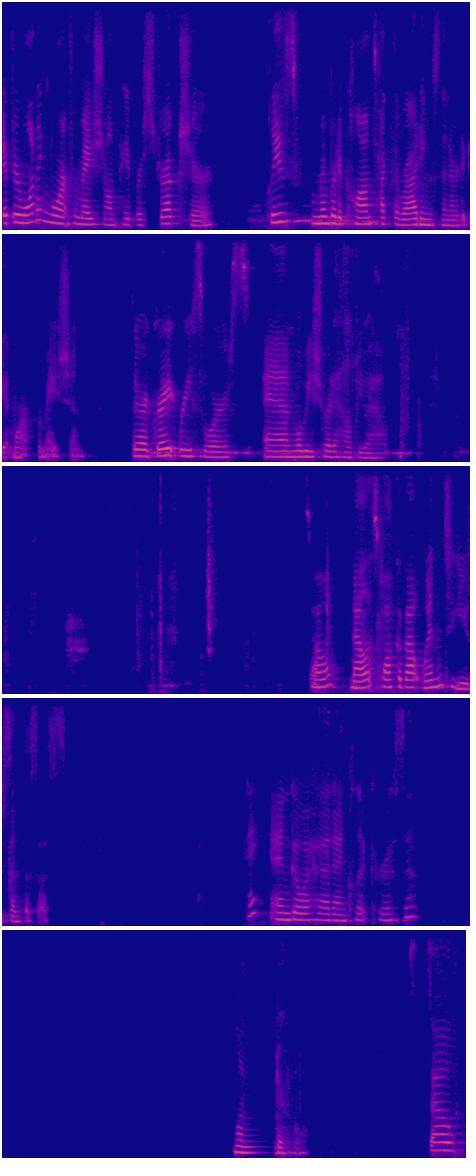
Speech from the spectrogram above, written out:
if you're wanting more information on paper structure, please remember to contact the Writing Center to get more information. They're a great resource and we'll be sure to help you out. So now let's talk about when to use synthesis. Okay, and go ahead and click Carissa. Wonderful. So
